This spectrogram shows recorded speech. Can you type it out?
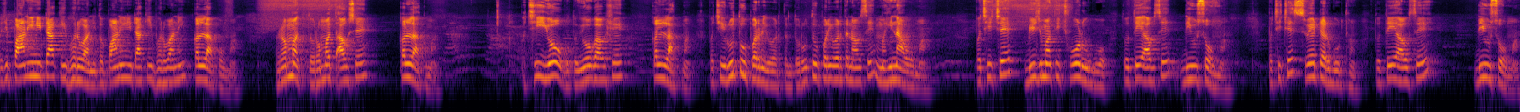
પછી પાણીની ટાંકી ભરવાની. તો પાણીની ટાંકી ભરવાની કલાકોમાં. રમત. તો રમત આવશે કલાકમાં. પછી યોગ. તો યોગ આવશે કલાકમાં. પછી ઋતુ પરિવર્તન. તો ઋતુ પરિવર્તન આવશે મહિનાઓમાં. પછી છે બીજમાંથી છોડ ઉગવો, તો તે આવશે દિવસોમાં. પછી છે સ્વેટર ગૂંથણ, તો તે આવશે દિવસોમાં.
